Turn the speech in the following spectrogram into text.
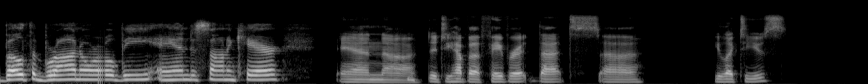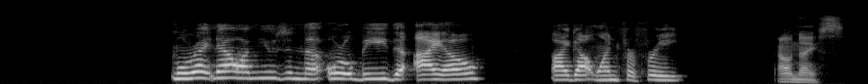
both a Braun Oral B and a Sonicare. And uh, did you have a favorite that uh, you like to use? Well, right now I'm using the Oral B, the IO. I got one for free Oh, nice.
